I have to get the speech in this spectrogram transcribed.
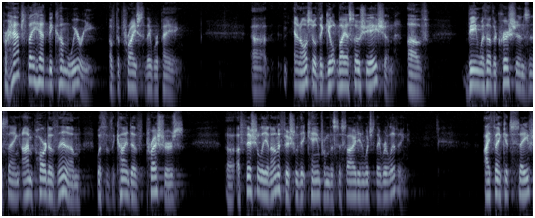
Perhaps they had become weary of the price they were paying. Uh, and also the guilt by association of being with other Christians and saying, I'm part of them with the kind of pressures, uh, officially and unofficially, that came from the society in which they were living. I think it's safe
